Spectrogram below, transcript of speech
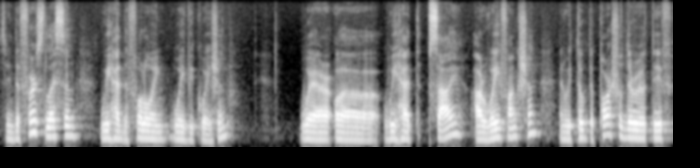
So in the first lesson, we had the following wave equation where uh, we had psi, our wave function, and we took the partial derivative,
